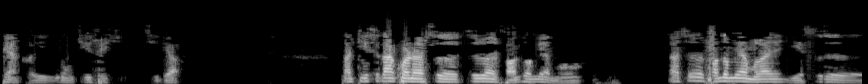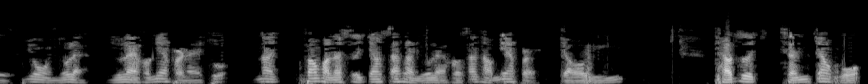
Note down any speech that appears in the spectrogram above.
便可以用清水洗洗掉。那第四大块呢是滋润防皱面膜。那滋润防皱面膜呢也是用牛奶、牛奶和面粉来做。那方法呢是将三勺牛奶和三勺面粉搅匀，调制成浆糊，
